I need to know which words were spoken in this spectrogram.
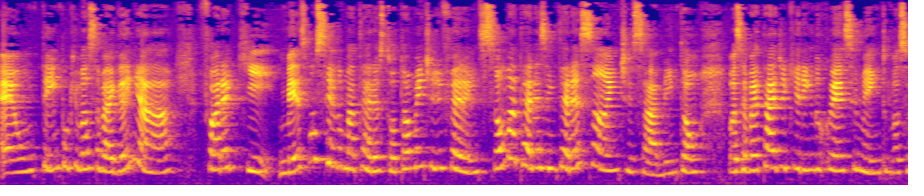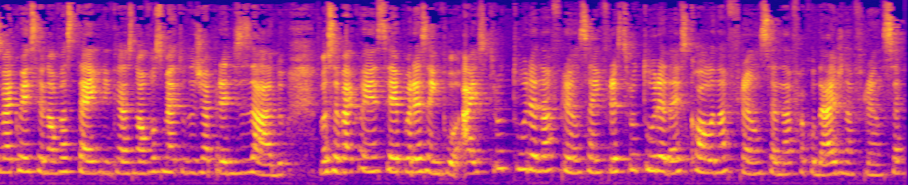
é um tempo que você vai ganhar. Fora que, mesmo sendo matérias totalmente diferentes, são matérias interessantes, sabe? Então, você vai estar tá adquirindo conhecimento, você vai conhecer novas técnicas, novos métodos de aprendizado. Você vai conhecer, por exemplo, a estrutura na França, a infraestrutura da escola na França, na faculdade na França.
